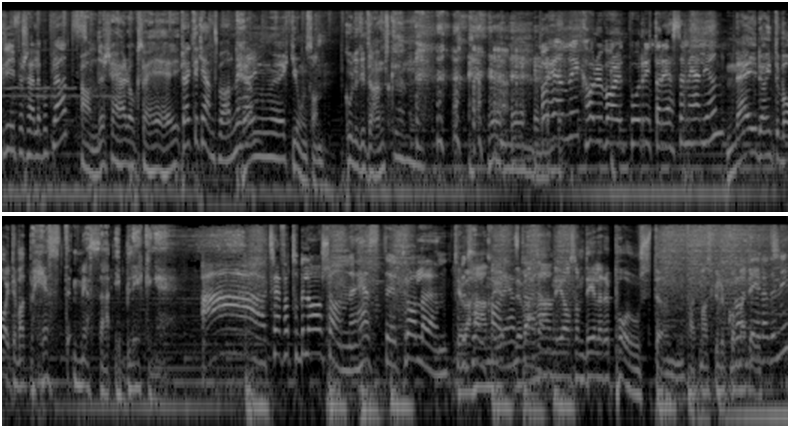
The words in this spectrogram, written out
Gry Forssell är på plats. Anders är här också, hej hej. Praktikant Malin är här. Henrik Jonsson. Gullige dansken. Och Henrik, har du varit på ryttar-SM i helgen? Nej, det har inte varit. Jag har varit på hästmässa i Blekinge. Ah, träffat Tobbe Larsson, hästtrollaren. Det var, han, det var han och jag som delade posten för att man skulle komma Vad dit. delade ni?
